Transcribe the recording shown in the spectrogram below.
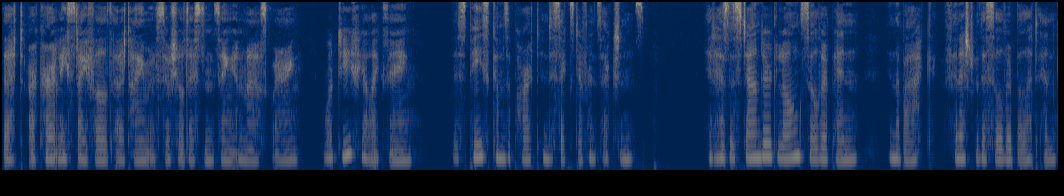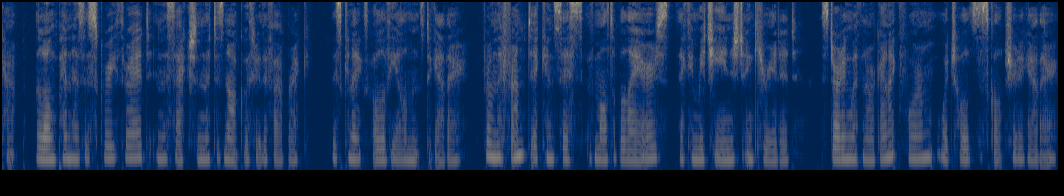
that are currently stifled at a time of social distancing and mask wearing. What do you feel like saying? This piece comes apart into six different sections. It has a standard long silver pin in the back, finished with a silver billet end cap. The long pin has a screw thread in the section that does not go through the fabric. This connects all of the elements together. From the front, it consists of multiple layers that can be changed and curated, starting with an organic form which holds the sculpture together.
